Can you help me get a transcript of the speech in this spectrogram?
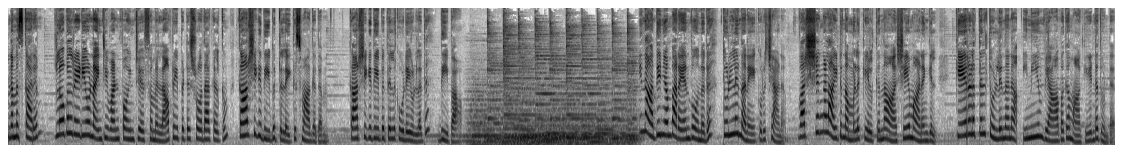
നമസ്കാരം. Global Radio ninety one point two F M എല്ലാ പ്രിയപ്പെട്ട ശ്രോതാക്കൾക്കും കാർഷിക ദീപത്തിലേക്ക് സ്വാഗതം. കാർഷിക ദീപത്തിൽ കൂടെയുള്ളത് ദീപ. ഇന്ന് ആദ്യം ഞാൻ പറയാൻ പോകുന്നത് തുള്ളി നനയെക്കുറിച്ചാണ് വർഷങ്ങളായിട്ട് നമ്മൾ കേൾക്കുന്ന ആശയമാണെങ്കിൽ കേരളത്തിൽ തുള്ളിനന ഇനിയും വ്യാപകമാക്കേണ്ടതുണ്ട്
